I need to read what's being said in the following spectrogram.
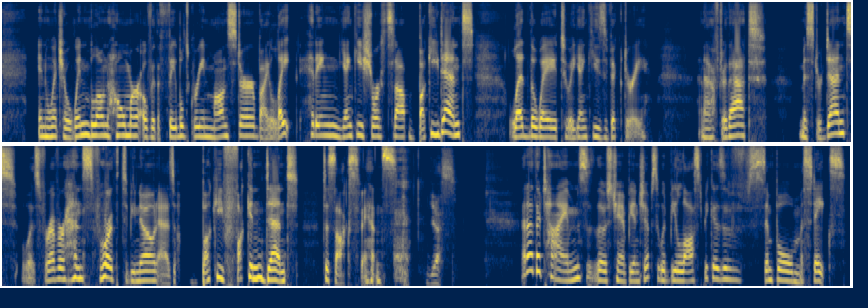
in which a windblown homer over the fabled Green Monster by late hitting Yankee shortstop Bucky Dent led the way to a Yankees victory. And after that, Mr. Dent was forever henceforth to be known as Bucky fucking Dent to Sox fans. Yes. At other times, those championships would be lost because of simple mistakes.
